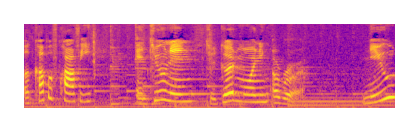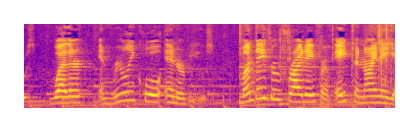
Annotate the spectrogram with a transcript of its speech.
a cup of coffee and tune in to Good Morning Aurora. News, weather, and really cool interviews. Monday through Friday from 8 to 9 a.m.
